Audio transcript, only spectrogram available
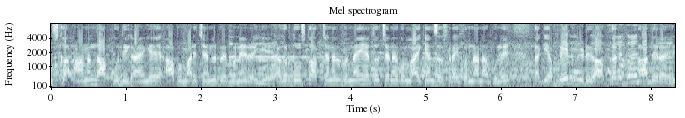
उसका आनंद आपको दिखाएँगे। आप हमारे चैनल पर बने रहिए। अगर दोस्तों आप चैनल पर नए हैं तो चैनल को लाइक एंड सब्सक्राइब करना ना भूलें ताकि अपडेट वीडियो आप तक आते रहे।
